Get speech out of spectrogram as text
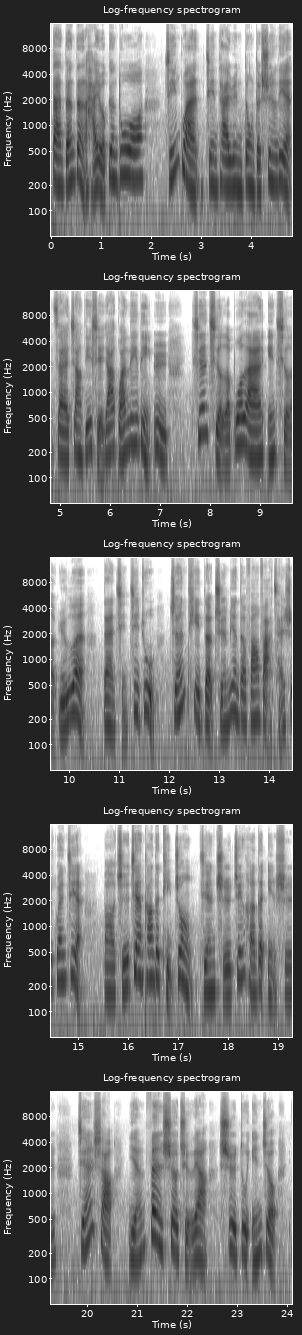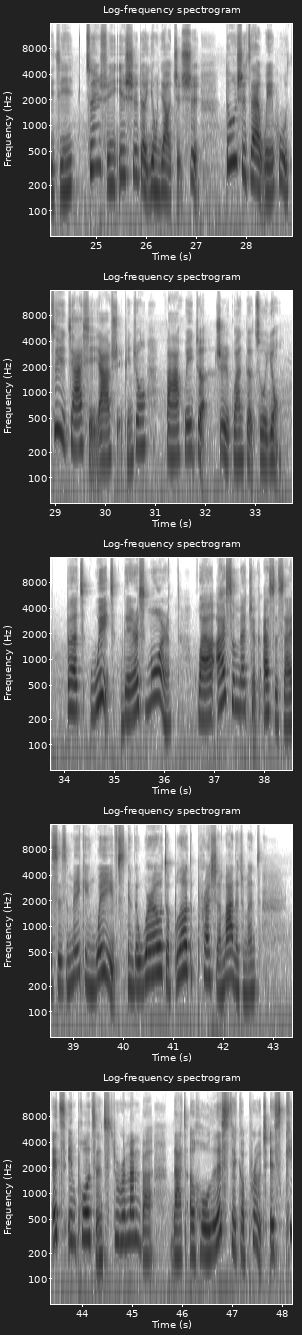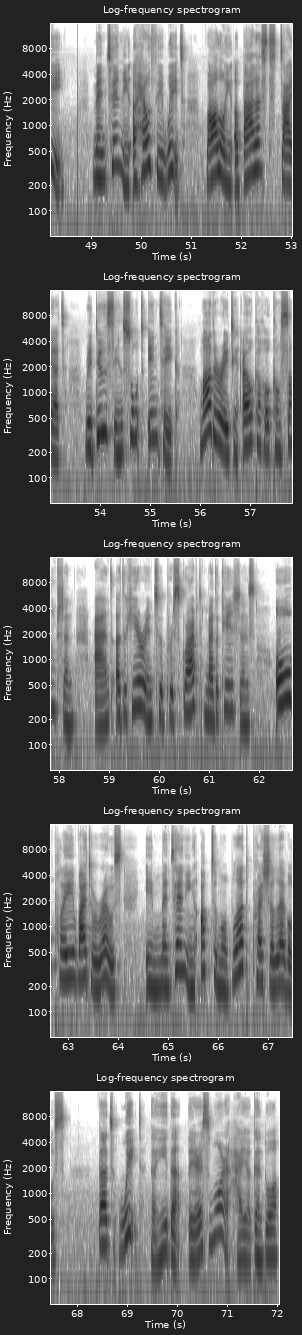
但等等，还有更多哦。尽管静态运动的训练在降低血压管理领域掀起了波澜，引起了舆论，但请记住。 整体的全面的方法才是关键。保持健康的体重，坚持均衡的饮食，减少盐分摄取量，适度饮酒，以及遵循医师的用药指示，都是在维护最佳血压水平中发挥着至关的作用。But wait, there's more. While isometric exercise is making waves in the world of blood pressure management, it's important to remember that a holistic approach is key. Maintaining a healthy weight, following a balanced diet, reducing salt intake, moderating alcohol consumption, and adhering to prescribed medications all play vital roles in maintaining optimal blood pressure levels. But wait，等一等，there's more，还有更多。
